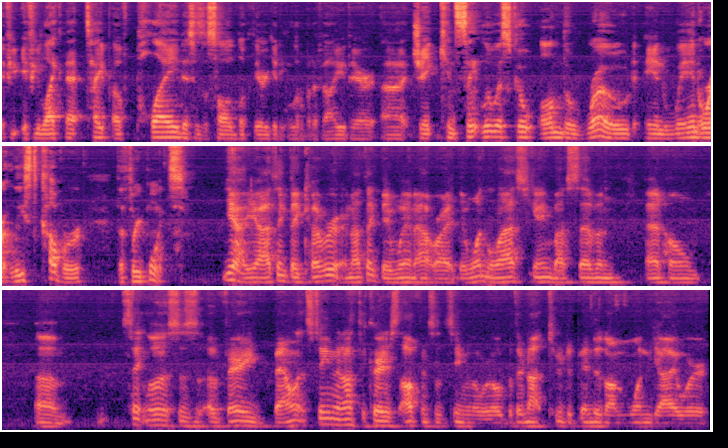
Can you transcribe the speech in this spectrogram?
if you if you like that type of play, this is a solid look there, getting a little bit of value there. Uh, Jake, can St. Louis go on the road and win, or at least cover the three points? Yeah, yeah, I think they cover, and I think they win outright. They won the last game by seven at home. Um, St. Louis is a very balanced team. They're not the greatest offensive team in the world, but they're not too dependent on one guy. Where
